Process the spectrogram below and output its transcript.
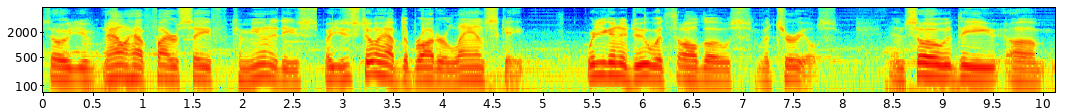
So you now have fire safe communities, but you still have the broader landscape. What are you going to do with all those materials? And so the um,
